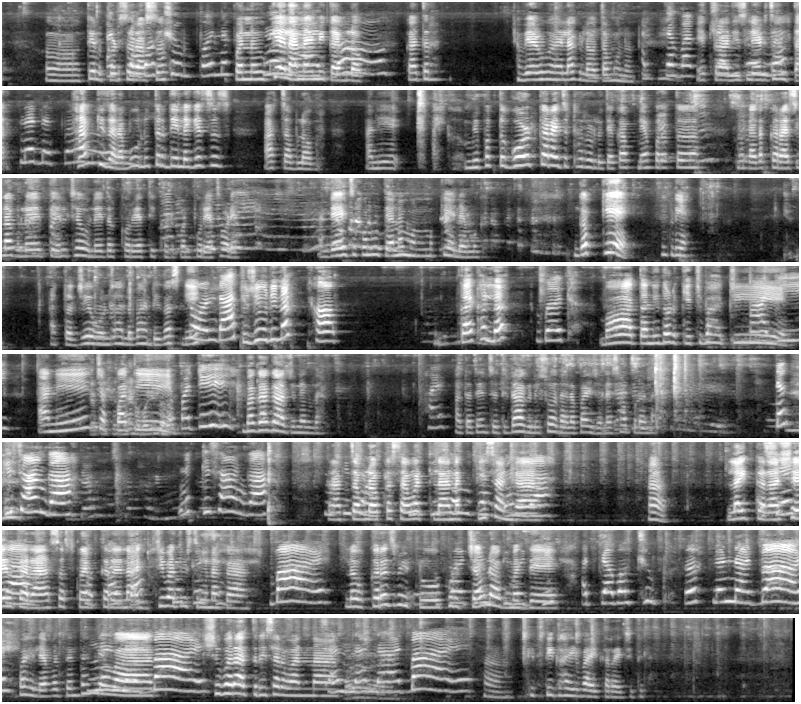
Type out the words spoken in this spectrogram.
तेलकट सर असं पण केला नाही मी काय ब्लॉग का तर वेळ व्हायला लागला होता म्हणून. एक तर आधीच लेट झालता. थांब की जरा बोलू तर दे लगेचच आजचा ब्लॉग आणि मी फक्त गोड करायचं ठरवलं त्या कापण्या परत मला आता करायचं लागलोय तेल ठेवलंय तर करूया तिखट पण पुऱ्या थोड्या. आणि द्यायचं पण होत्या ना म्हणून मग केल्या मग. गपके इकडे. आता जेवण झालं भांडी घासली. तू जेवली ना? काय खाल्लं? भात. आणि दडक्याची भाजी. आणि चपाती. बघा ग अजून एकदा. आता त्यांचं ती डागणी शोधायला पाहिजे सापडायला तर आजचा ब्लॉग कसा वाटला नक्की सांगा. हा. लाईक करा शेअर करा. सबस्क्राईब करायला अजिबात विसरू नका. बाय लवकरच भेटू पुढच्या ब्लॉगमध्ये बाय पाहिल्याबद्दल धन्यवाद. बाय शुभरात्री सर्वांना. बाय हा किती घाई बाय करायची तिला.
